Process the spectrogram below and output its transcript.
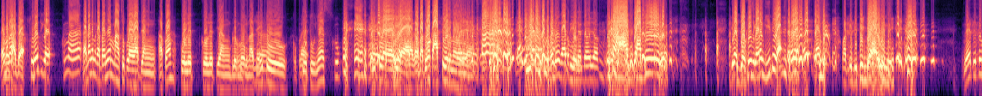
Emang Kena- kagak. Sunat juga kena. Kadang kan katanya masuk lewat yang apa kulit kulit yang belum disunatnya iya. itu Kuple. kutunya Kuple. kuple ya tempat gua katir namanya iya namanya katir doyok. ya katir Gila joknya sekarang gini ya makin ditinggal ini Lihat itu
